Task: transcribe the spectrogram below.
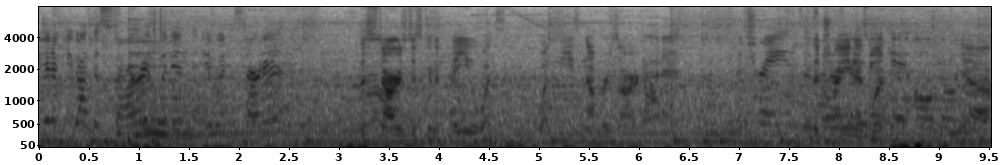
Even if you got the star, it wouldn't. It wouldn't start it. The star is just going to pay you what's what these numbers are. Got it. The trains is The train is what- it all go. into Yeah.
